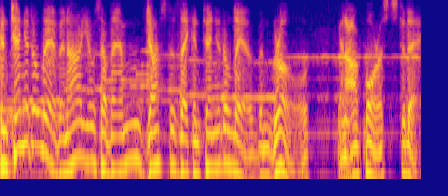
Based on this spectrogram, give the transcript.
continue to live in our use of them just as they continue to live and grow in our forests today.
